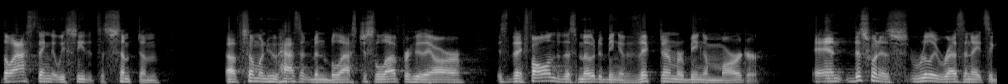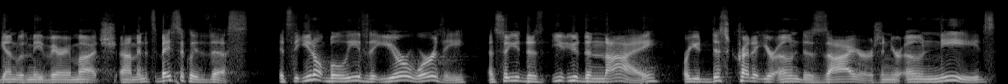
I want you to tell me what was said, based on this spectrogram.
The last thing that we see that's a symptom of someone who hasn't been blessed, just love for who they are, is that they fall into this mode of being a victim or being a martyr. And this one is, really resonates again with me very much. Um, and it's basically this it's that you don't believe that you're worthy, and so you, des- you, you deny or you discredit your own desires and your own needs.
